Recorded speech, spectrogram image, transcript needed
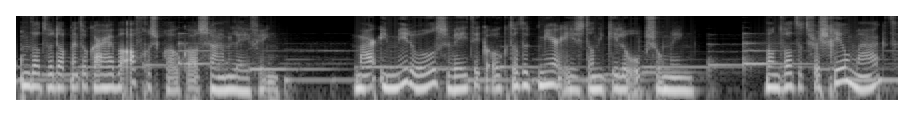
omdat we dat met elkaar hebben afgesproken als samenleving. Maar inmiddels weet ik ook dat het meer is dan die kille opsomming. Want wat het verschil maakt,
